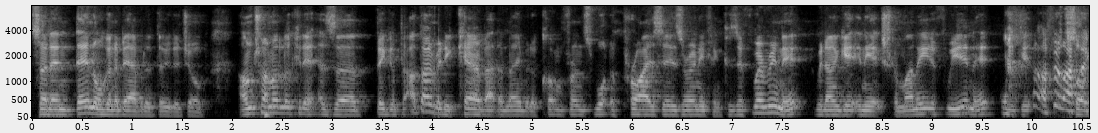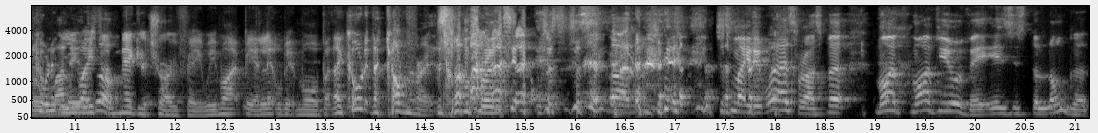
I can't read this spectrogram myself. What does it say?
So then they're not going to be able to do the job. I'm trying to look at it as a bigger. I don't really care about the name of the conference, what the prize is, or anything. Because if we're in it, we don't get any extra money. If we're in it, we get. I feel like they call it the UEFA well. Mega Trophy. We might be a little bit more, but they called it the conference. conference, yeah, just just like, just made it worse for us. But my my view of it is is the longer,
